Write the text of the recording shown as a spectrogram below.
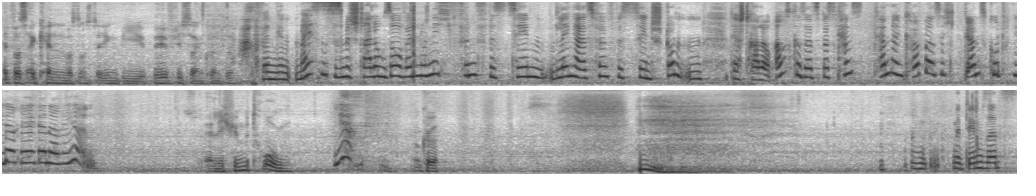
etwas erkennen, was uns da irgendwie behilflich sein könnte. Ach, wenn wir, meistens ist es mit Strahlung so, wenn du nicht fünf bis zehn, länger als fünf bis zehn Stunden der Strahlung ausgesetzt bist, kannst, kann dein Körper sich ganz gut wieder regenerieren. Ähnlich wie mit Drogen. Ja. Okay. Und mit dem Satz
